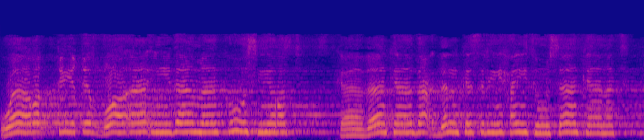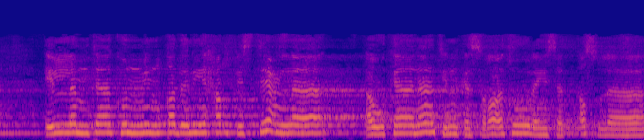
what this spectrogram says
ورقيق الراء إذا ما كسرت كذاك بعد الكسر حيث ساكنت. إن لم تكن من قبل حرف استعلاء أو كانت الكسرات ليست أصلا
